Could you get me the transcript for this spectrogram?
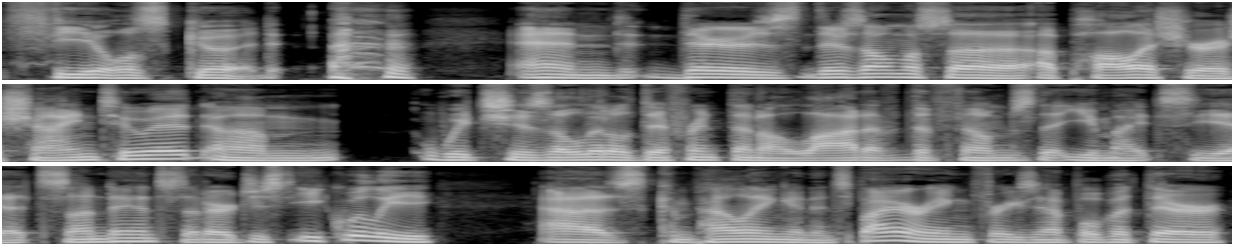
feels good. and there's there's almost a, a polish or a shine to it, um, which is a little different than a lot of the films that you might see at Sundance that are just equally as compelling and inspiring, for example, but they're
